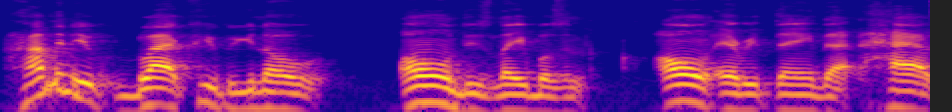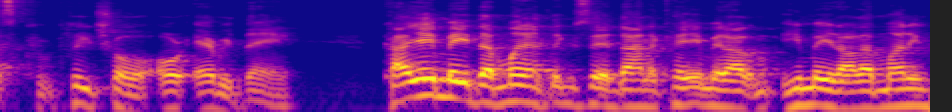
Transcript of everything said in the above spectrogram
How many black people you know own these labels and own everything that has complete control or everything? Kanye made that money. I think you said Donna Kanye made all he made all that money.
